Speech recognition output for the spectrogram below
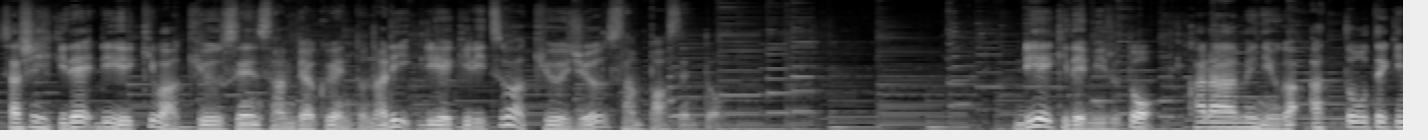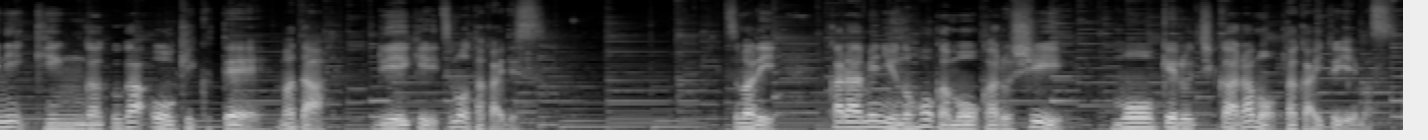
差し引きで利益は9300円となり、利益率は93%。利益で見ると、カラーメニューが圧倒的に金額が大きくて、また利益率も高いです。つまり、カラーメニューの方が儲かるし、儲ける力も高いと言えます。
